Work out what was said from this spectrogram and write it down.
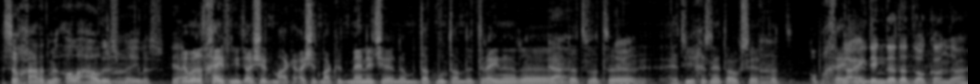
zo gaat het met alle oudere spelers. Ja. Ja. maar dat geeft niet. Als je het maar, als je het maar kunt managen, dan, dat moet dan de trainer, eh, Ja. dat wat eh Ja. Hedwiges net ook zegt, Ja. dat op een gegeven Ja, moment... ik denk dat dat wel kan daar.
